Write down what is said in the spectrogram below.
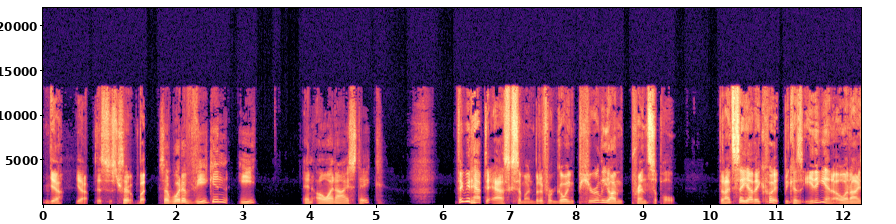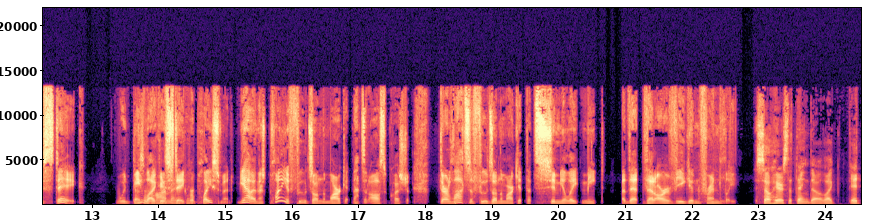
Yeah, yeah, this is So- true. but So would a vegan eat an ONI steak? I think we'd have to ask someone. But if we're going purely on principle, then I'd say yeah, they could because eating an O and I steak would be Doesn't like a steak anything. replacement. Yeah, and there's plenty of foods on the market. That's an awesome question. There are lots of foods on the market that simulate meat uh, that that are vegan friendly. So here's the thing, though. Like it,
